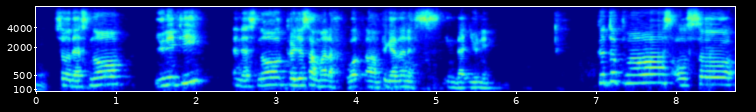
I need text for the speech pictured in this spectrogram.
Yeah. So there's no unity and there's no kerjasama lah, work um, togetherness in that unit. Ketua pengawas also,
